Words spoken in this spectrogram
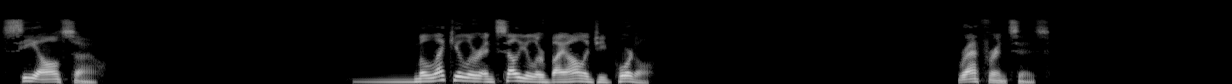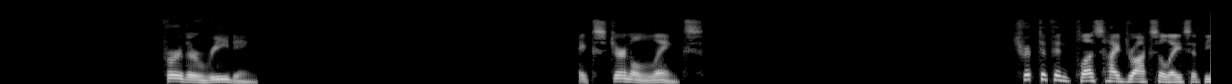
See also. Molecular and Cellular Biology Portal. References Further reading. External links. Tryptophan plus hydroxylase at the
